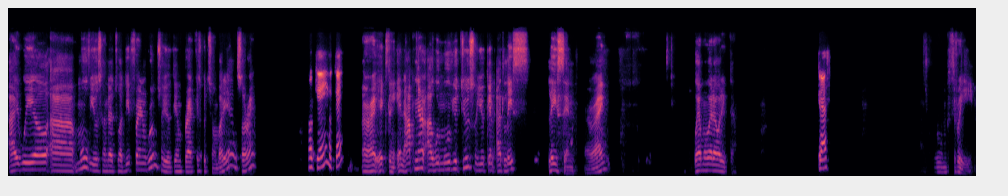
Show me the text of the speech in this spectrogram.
I will uh, move you, Sandra, to a different room so you can practice with somebody else, all right? Okay, okay. All right, excellent. And Abner, I will move you too so you can at least listen, all right? Voy a mover ahorita. Gracias. Room three.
